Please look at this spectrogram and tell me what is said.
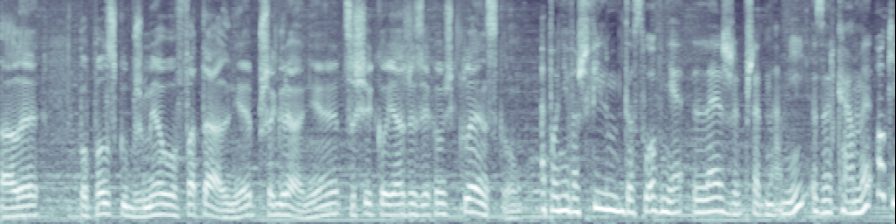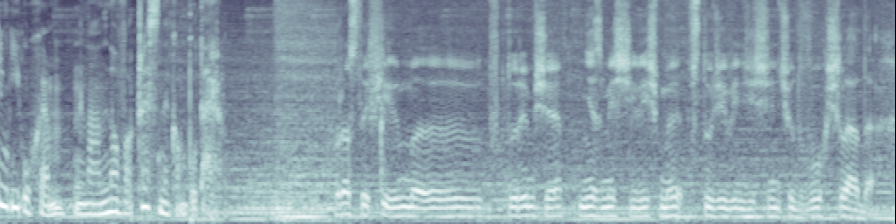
ale po polsku brzmiało fatalnie, przegranie, co się kojarzy z jakąś klęską. A ponieważ film dosłownie leży przed nami, zerkamy okiem i uchem na nowoczesny komputer. Prosty film, y, w którym się nie zmieściliśmy w 192 śladach.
